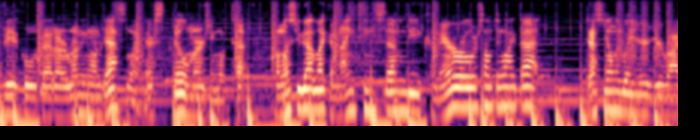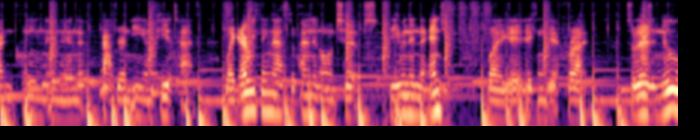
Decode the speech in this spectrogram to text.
vehicles that are running on gasoline. They're still merging with tech. Unless you got like a 1970 Camaro or something like that, that's the only way you're you're riding clean in, in after an EMP attack. Like everything that's dependent on chips, even in the engine, like it, it can get fried. So there's a new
